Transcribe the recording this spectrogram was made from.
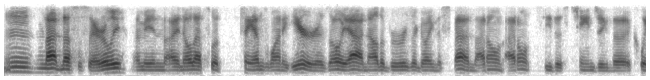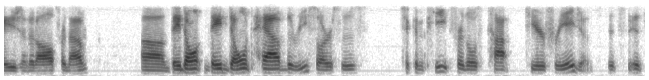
Mm, not necessarily. I mean, I know that's what fans want to hear is, oh yeah, now the Brewers are going to spend. I don't, I don't see this changing the equation at all for them. Uh, they don't, they don't have the resources to compete for those top tier free agents. It's, it's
